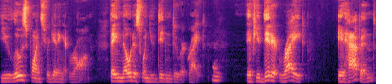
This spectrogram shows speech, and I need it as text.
You lose points for getting it wrong. They notice when you didn't do it right. right. If you did it right, it happened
